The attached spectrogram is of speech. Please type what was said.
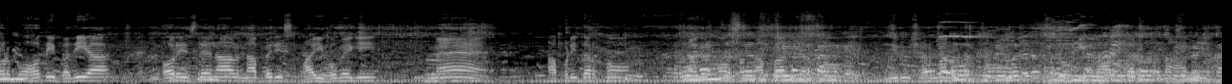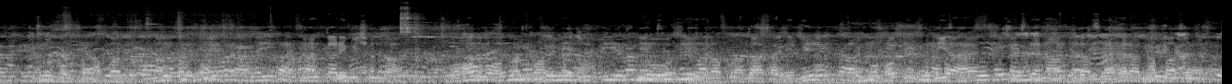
ਔਰ ਬਹੁਤ ਹੀ ਵਧੀਆ ਔਰ ਇਸ ਦੇ ਨਾਲ ਨਾਭੇ ਦੀ ਸਫ਼ਾਈ ਹੋਵੇਗੀ। ਮੈਂ ਆਪਣੀ ਤਰਫੋਂ ਨਗਰ ਕੌਂਸਲ ਨਾਭਾ ਦੀ ਤਰਫੋਂ ਨੀਰੂ ਸ਼ਰਮਾ ਦੀ ਤਰਫੋਂ ਜੋ ਕਿ ਕਾਰਜਕਾਰੀ ਪ੍ਰਧਾਨ ਨੇ ਨਗਰ ਕੌਂਸਲ ਨਾਭਾ ਦੇ ਉਹਨਾਂ ਦੀ ਤਰਫੋਂ ਜਾਣਕਾਰੀ ਮਿਸ਼ਨ ਦਾ ਬਹੁਤ ਬਹੁਤ ਧੰਨਵਾਦ ਕਰਦਾ ਕਿ ਉਹ ਇਹ ਜਿਹੜਾ ਉਪਰਾਲਾ ਕਰ ਰਹੇ ਨੇ ਇਹ ਬਹੁਤ ਹੀ ਵਧੀਆ ਹੈ ਇਸ ਦੇ ਨਾਲ ਜਿਹੜਾ ਸ਼ਹਿਰ ਆ ਨਾਭਾ ਸ਼ਹਿਰ ਆ, ਉਹ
